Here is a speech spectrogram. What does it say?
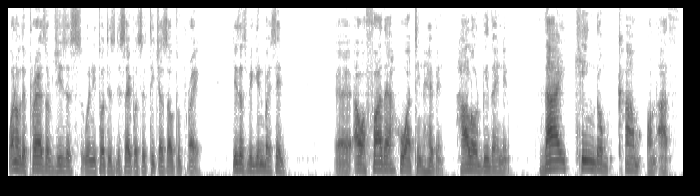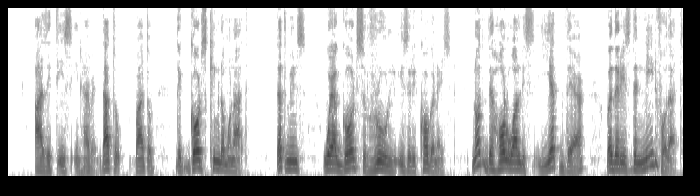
one of the prayers of Jesus when he taught his disciples said, Teach us how to pray. Jesus began by saying, uh, Our Father who art in heaven, hallowed be thy name. Thy kingdom come on earth as it is in heaven. That part of the God's kingdom on earth. That means where God's rule is recognized. Not the whole world is yet there, but there is the need for that.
